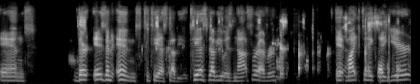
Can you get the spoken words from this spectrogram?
And there is an end to TSW. TSW is not forever. It might take a year,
